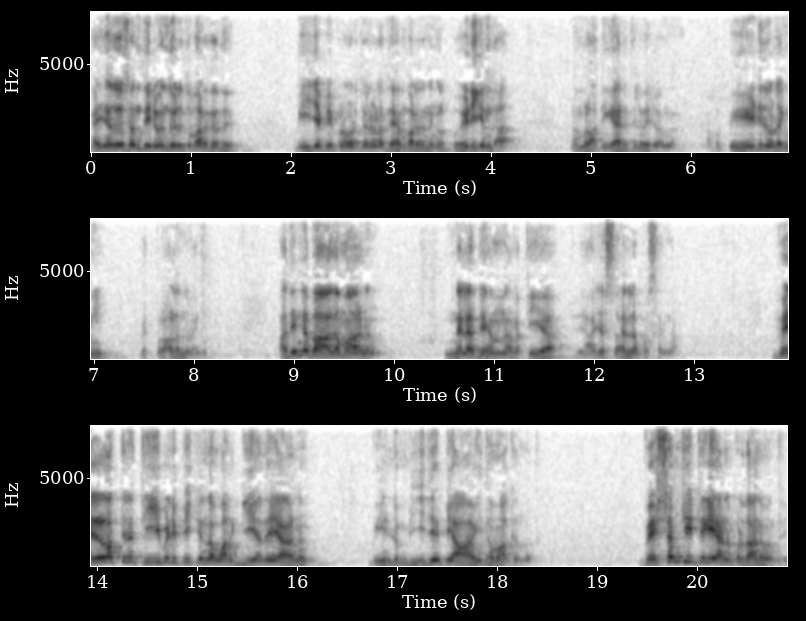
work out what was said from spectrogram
കഴിഞ്ഞ ദിവസം തിരുവനന്തപുരത്ത് പറഞ്ഞത് ബി ജെ പി പ്രവർത്തകരോട് അദ്ദേഹം പറഞ്ഞു നിങ്ങൾ പേടിക്കണ്ട നമ്മൾ അധികാരത്തിൽ വരുമെന്നാണ് അപ്പോൾ പേടി തുടങ്ങി വെപ്രാളം തുടങ്ങി. അതിന്റെ ഭാഗമാണ് ഇന്നലെ അദ്ദേഹം നടത്തിയ രാജസ്ഥാനിലെ പ്രസംഗം. വെള്ളത്തിന് തീപിടിപ്പിക്കുന്ന വർഗീയതയാണ് വീണ്ടും ബി ജെ പി ആയുധമാക്കുന്നത്. വിഷം ചീറ്റുകയാണ് പ്രധാനമന്ത്രി.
